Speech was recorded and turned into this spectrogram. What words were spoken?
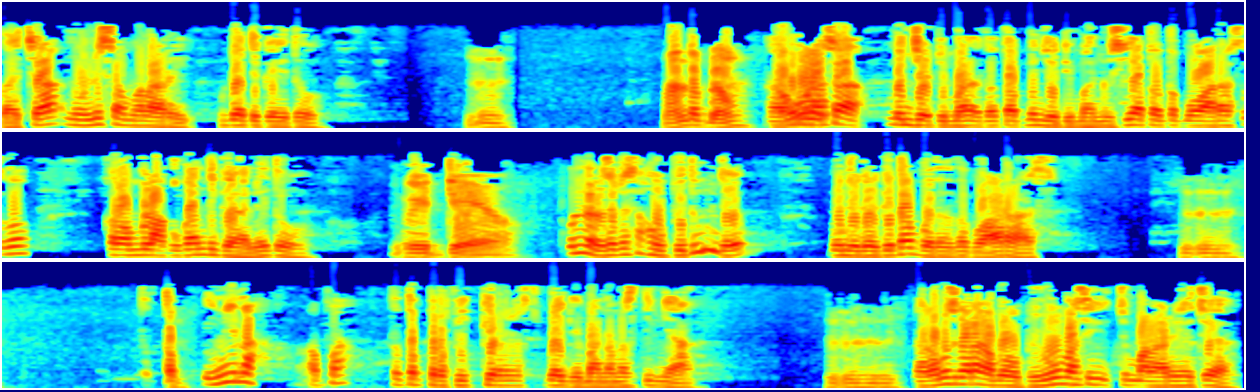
baca nulis sama lari udah tiga itu Mm. Mantap dong. aku merasa menjadi tetap menjadi manusia tetap waras tuh kalau melakukan tiga hal itu Wedel. benar serius hobi itu menjaga, menjaga kita buat tetap waras Mm-mm. tetap inilah apa tetap berpikir sebagaimana mestinya Mm-mm. nah kamu sekarang apa hobimu masih cuma lari aja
